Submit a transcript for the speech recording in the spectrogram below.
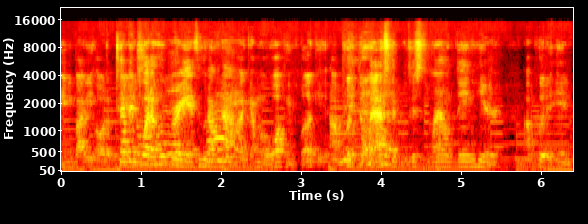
Anybody, all the tell parents- people what a hooper is who don't know. Like I'm a walking bucket. I put the basket, this round thing here. I put it in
